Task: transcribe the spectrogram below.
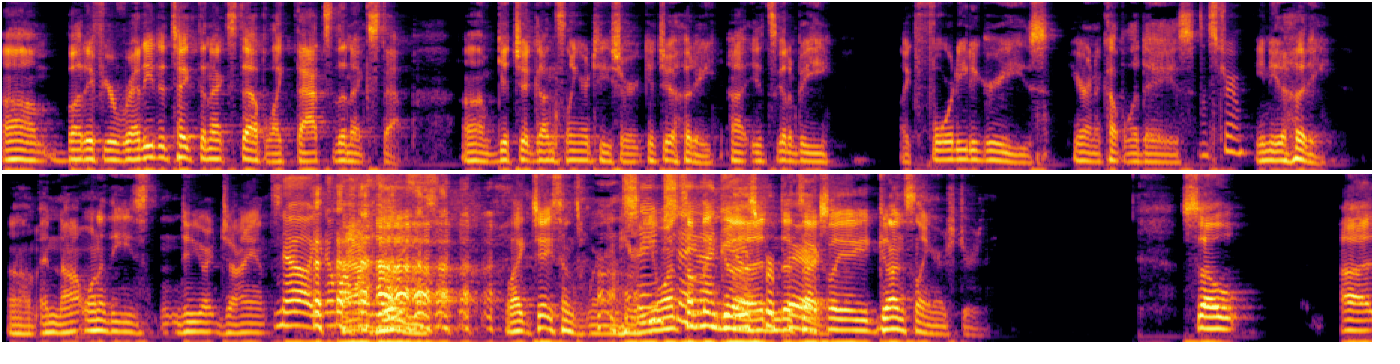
Um, but if you're ready to take the next step like that's the next step. Um, get you a gunslinger t-shirt get you a hoodie. Uh, it's going to be like 40 degrees here in a couple of days. That's true. you need a hoodie um, and not one of these new york giants No, you don't want one of those. hoodies like jason's wearing here Shame, you want shame something on you. He is good that's actually a gunslinger's jersey so uh,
